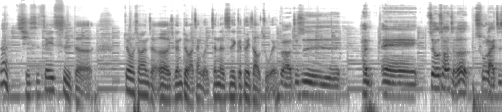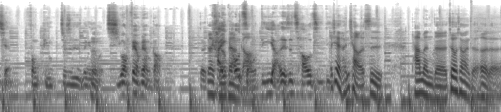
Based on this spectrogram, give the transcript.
那其实这一次的《最后生还者二》跟《对马战鬼》真的是一个对照组，哎，对啊，就是。很诶、欸，最后生还者二出来之前，风评就是那个什么期望非常非常高，对，对开高走低啊，而且是超级低。而且很巧的是，他们的最后生还者二的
